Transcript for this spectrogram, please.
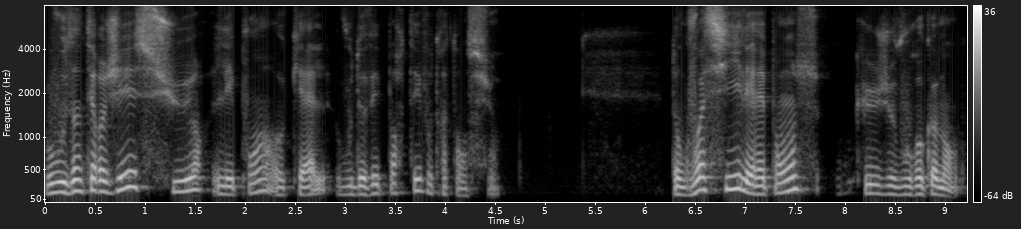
Vous vous interrogez sur les points auxquels vous devez porter votre attention. Donc voici les réponses que je vous recommande.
